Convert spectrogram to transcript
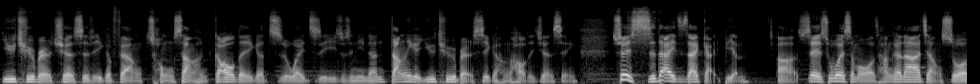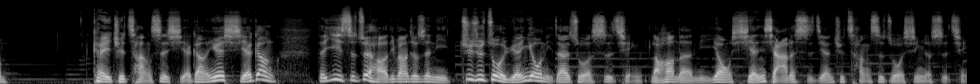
，YouTuber 确实是一个非常崇尚很高的一个职位之一，就是你能当一个 YouTuber 是一个很好的一件事情，所以时代一直在改变。啊，这也是为什么我常跟大家讲说，可以去尝试斜杠，因为斜杠的意思最好的地方就是你继续做原有你在做的事情，然后呢，你用闲暇的时间去尝试做新的事情。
